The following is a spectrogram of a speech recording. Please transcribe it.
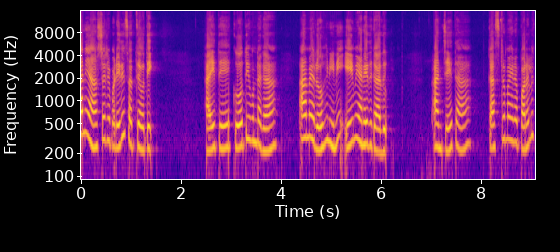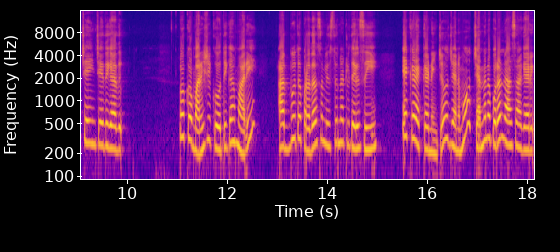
అని ఆశ్చర్యపడేది సత్యవతి. అయితే కోతి ఉండగా ఆమె రోహిణిని ఏమీ అనేది కాదు. అంచేత కష్టమైన పనులు చేయించేది కాదు. ఒక మనిషి కోతిగా మారి అద్భుత ప్రదర్శనలు ఇస్తున్నట్లు తెలిసి ఎక్కడెక్కడి నుంచో జనము చందనపురం రాసాగారు.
